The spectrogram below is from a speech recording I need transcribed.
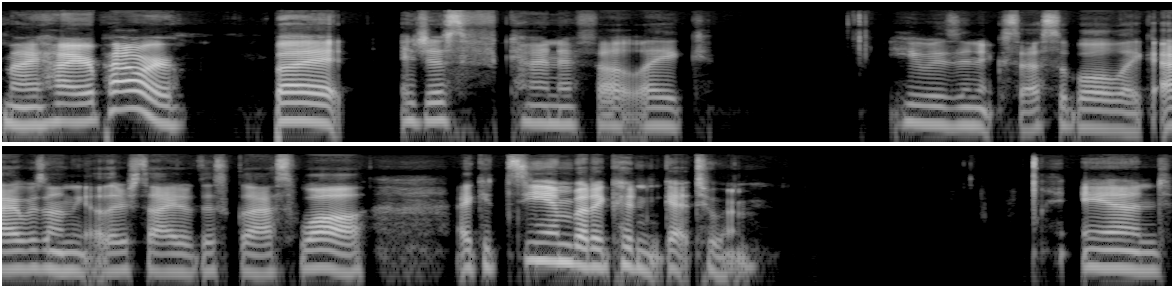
my higher power. But it just kind of felt like he was inaccessible. Like I was on the other side of this glass wall. I could see him, but I couldn't get to him. And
